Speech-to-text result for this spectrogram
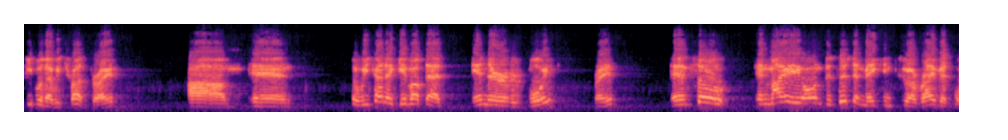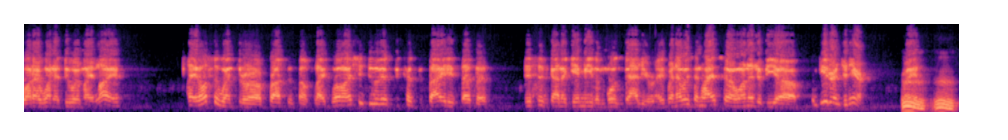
people that we trust, right? Um, and so we kind of give up that inner voice, right? And so, in my own decision making to arrive at what I want to do in my life, I also went through a process of like, well, I should do this because society says that this is going to give me the most value, right? When I was in high school, I wanted to be a computer engineer right? Mm, mm,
